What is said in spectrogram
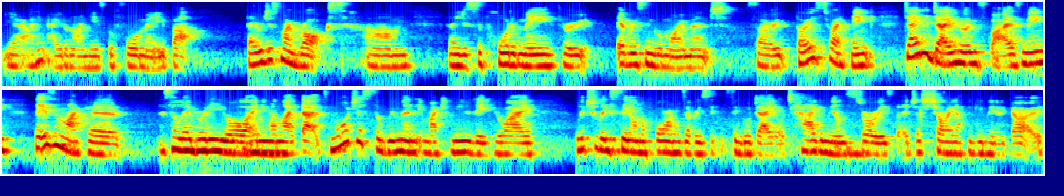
yeah, I think eight or nine years before me. But they were just my rocks, um, and they just supported me through every single moment. So those two, I think, day to day, who inspires me. There isn't like a, a celebrity or Mm. anyone like that. It's more just the women in my community who I literally see on the forums every single day or tagging me on stories that are just showing up and giving it a go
